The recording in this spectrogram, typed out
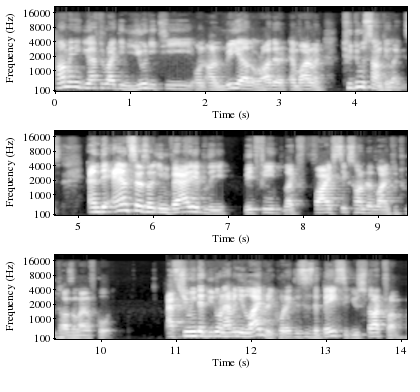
How many do you have to write in Unity, on Unreal, or other environment to do something like this? And the answers are invariably between like five, 600 line to 2000 line of code, assuming that you don't have any library, correct? This is the basic. You start from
